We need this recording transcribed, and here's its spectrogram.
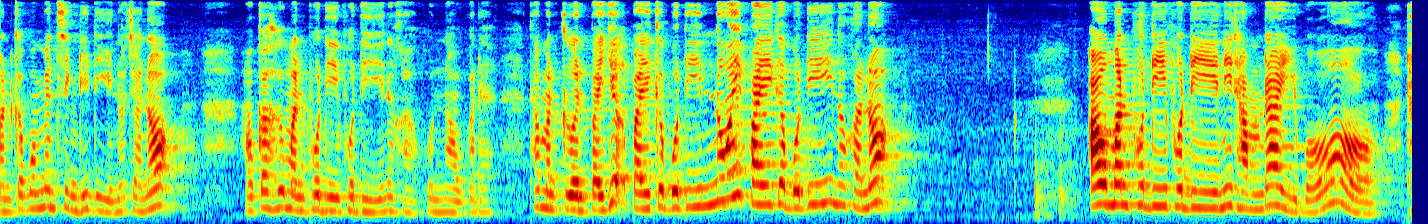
มันก็บ่แม่นสิ่งที่ดีเนาะจ้ะเนาะเฮาก็คือมันพอดีพอดีนะคะคนเฮาก็ได้ ถ้ามันเกินไปเยอะไปก็บ่ดีน้อยไปก็บ่ดีเนาะค่ะเนาะ เอามันพอดีพอดีนี่ทำได้อยู่บ่ท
